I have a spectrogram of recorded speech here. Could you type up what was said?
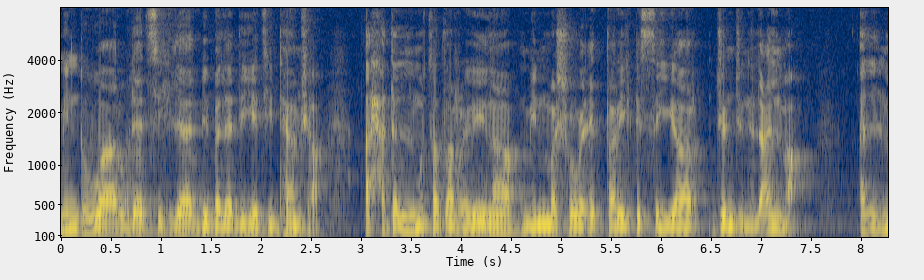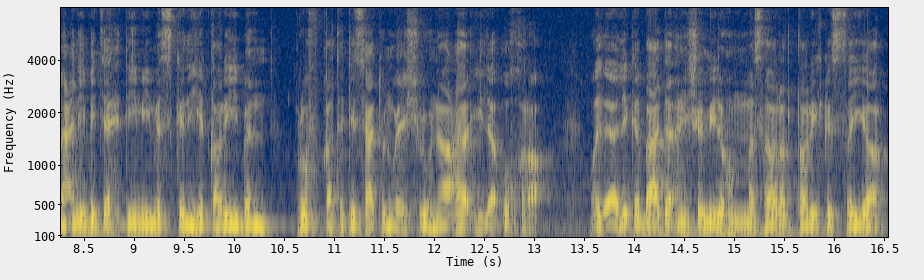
من دوار ولاد سهلال ببلدية دهامشة أحد المتضررين من مشروع الطريق السيار جنجن العلمة المعني بتهديم مسكنه قريبا رفقة 29 عائلة أخرى. وذلك بعد أن شملهم مسار الطريق السيار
